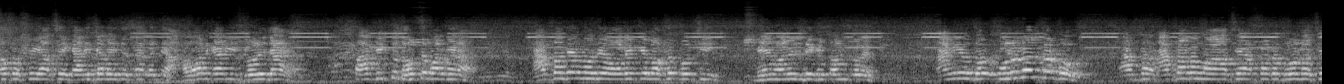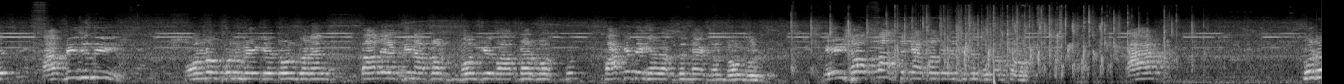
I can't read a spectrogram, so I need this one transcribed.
সদস্যই আছে, গাড়ি চালাইতে চালাইতে, হাওয়ার গাড়ি জ্বলে যায় পাবলিক তো ধরতে পারবে না। আপনাদের মধ্যে অনেককে লক্ষ্য করছি, মেয়ে মানুষ দেখে টন করেন। আমি অনুরোধ করব, আপনার আপনারও মা আছে, আপনারও বোন আছে, আপনি যদি অন্য কোনো মেয়েকে টোন করেন, তাহলে একদিন আপনার বোনকে বা আপনার মাকে দেখে একজন না একজন টোন করবে। এই সব কাজ থেকে আপনাদের বিরত থাকতে আর কোনো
